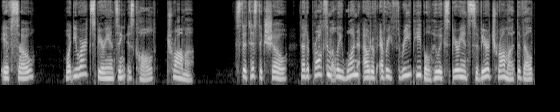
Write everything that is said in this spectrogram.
If so, what you are experiencing is called trauma. Statistics show that approximately one out of every three people who experience severe trauma develop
